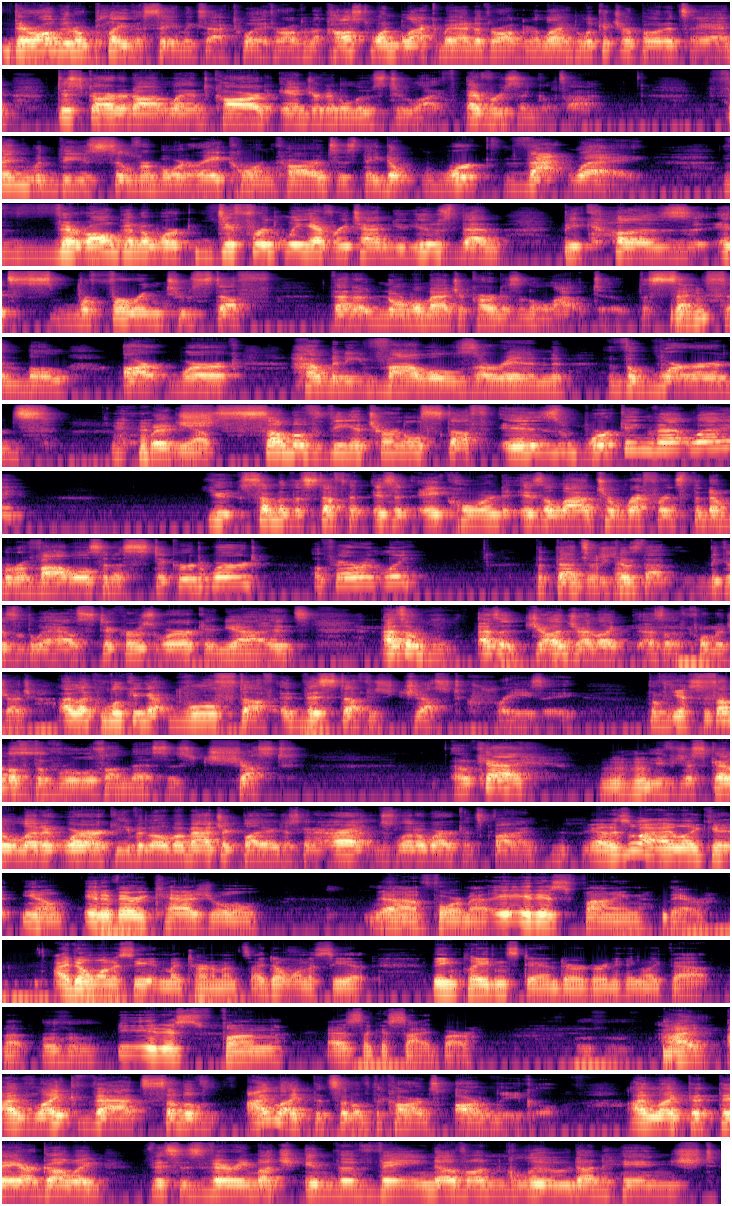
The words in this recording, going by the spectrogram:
they're all going to play the same exact way. They're all going to cost one black mana. They're all going to land. Look at your opponent's hand, discard an on-land card, and you're going to lose two life every single time. Thing with these Silverboard or Acorn cards is they don't work that way. They're all going to work differently every time you use them because it's referring to stuff that a normal Magic card isn't allowed to. The set Mhm. symbol, artwork, how many vowels are in the words which Yep. some of the eternal stuff is working that way. You some of the stuff that isn't acorned is allowed to reference the number of vowels in a stickered word apparently. But that's because that because of the way how stickers work and yeah it's as a as a judge i like as a former judge i like looking at rule stuff and this stuff is just crazy the, Yes, some is. of the rules on this is just okay hmm You've just got to let it work, even though I'm a magic player. Just gonna, all right, just let it work. It's fine. Yeah, this is why I like it. You know, in a very casual uh, format. It, it is fine there. I don't want to see it in my tournaments. I don't want to see it being played in standard or anything like that. But hmm it is fun as like a sidebar. I I like that some of I like that some of the cards are legal. I like that they are going. This is very much in the vein of unglued, unhinged,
